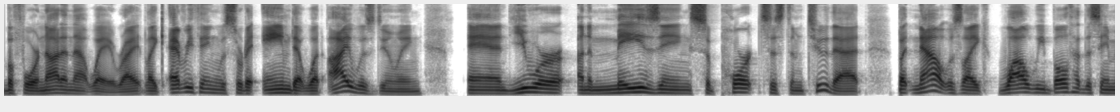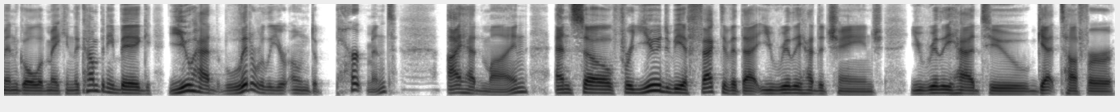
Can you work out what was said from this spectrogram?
before not in that way right? Like everything was sort of aimed at what i was doing and you were an amazing support system to that. But now it was like while we both had the same end goal of making the company big you had literally your own department I had mine. And so for you to be effective at that, you really had to change. You really had to get tougher.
